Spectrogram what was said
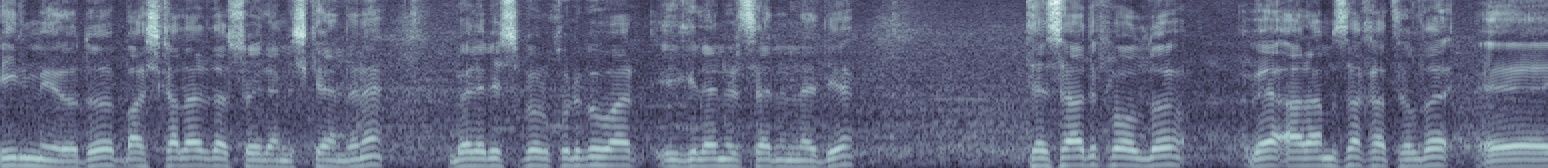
bilmiyordu. Başkaları da söylemiş kendine. Böyle bir spor kulübü var ilgilenir seninle diye. Tesadüf oldu ve aramıza katıldı. E,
